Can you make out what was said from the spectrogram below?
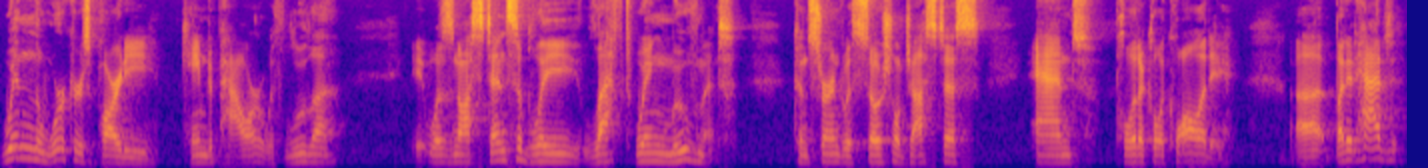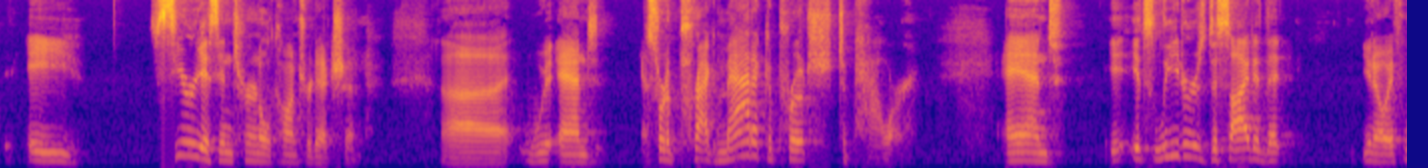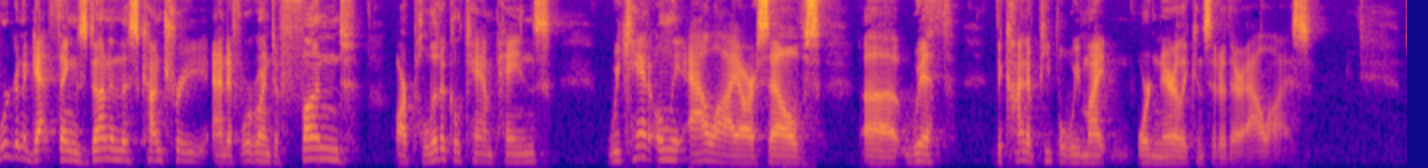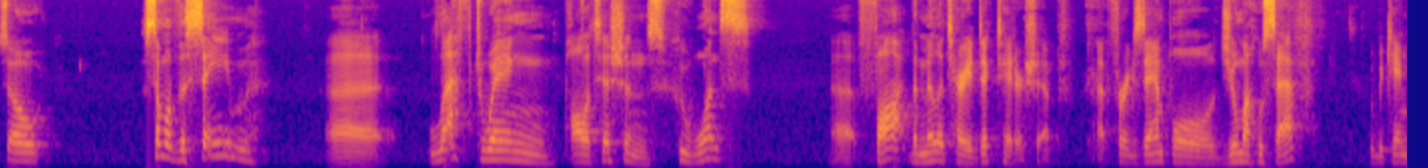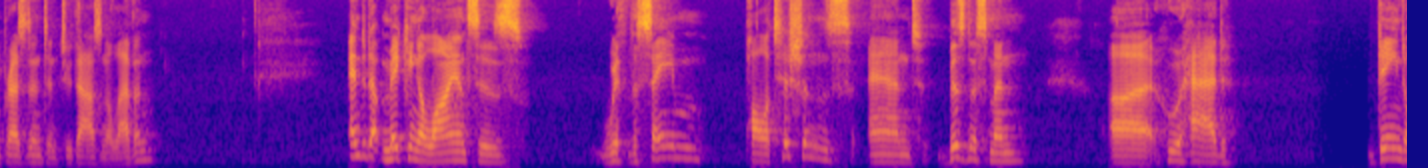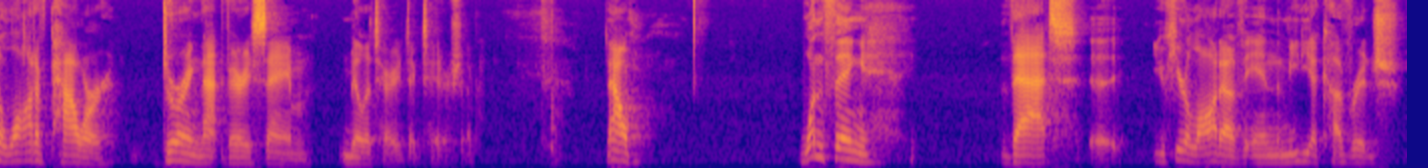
when the Workers' Party came to power with Lula, it was an ostensibly left wing movement concerned with social justice and political equality. Uh, but it had a serious internal contradiction uh, and a sort of pragmatic approach to power. And its leaders decided that, you know, if we're going to get things done in this country and if we're going to fund our political campaigns, we can't only ally ourselves uh, with the kind of people we might ordinarily consider their allies. So, some of the same uh, left wing politicians who once uh, fought the military dictatorship uh, for example, Dilma Rousseff, who became president in 2011, ended up making alliances with the same politicians and businessmen uh, who had gained a lot of power during that very same military dictatorship. Now, one thing that uh, you hear a lot of in the media coverage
